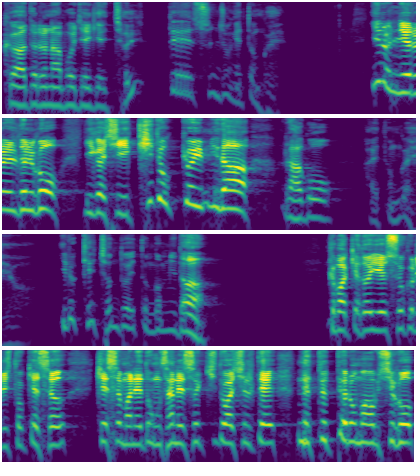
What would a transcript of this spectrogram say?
그 아들은 아버지에게 절대 순종했던 거예요. 이런 예를 들고 이것이 기독교입니다. 라고 했던 거예요. 이렇게 전도했던 겁니다. 그 밖에도 예수 그리스도께서 게스만의 동산에서 기도하실 때 내 뜻대로 마옵시고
